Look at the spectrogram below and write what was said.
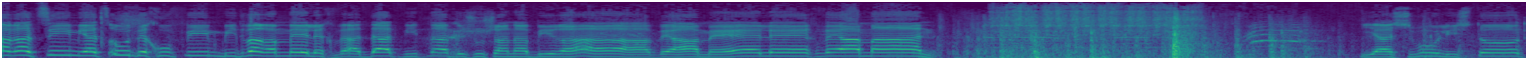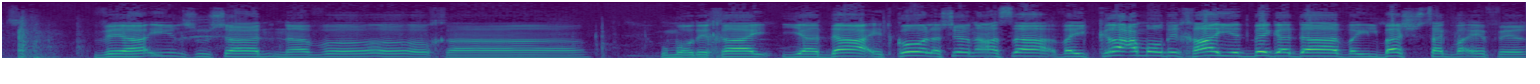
הרצים יצאו דחופים בדבר המלך והדת ניתנה בשושן הבירה והמלך והמן. ישבו לשתות והעיר שושן נבוכה. ומרדכי ידע את כל אשר נעשה ויקרע מרדכי את בגדיו וילבש שק ואפר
